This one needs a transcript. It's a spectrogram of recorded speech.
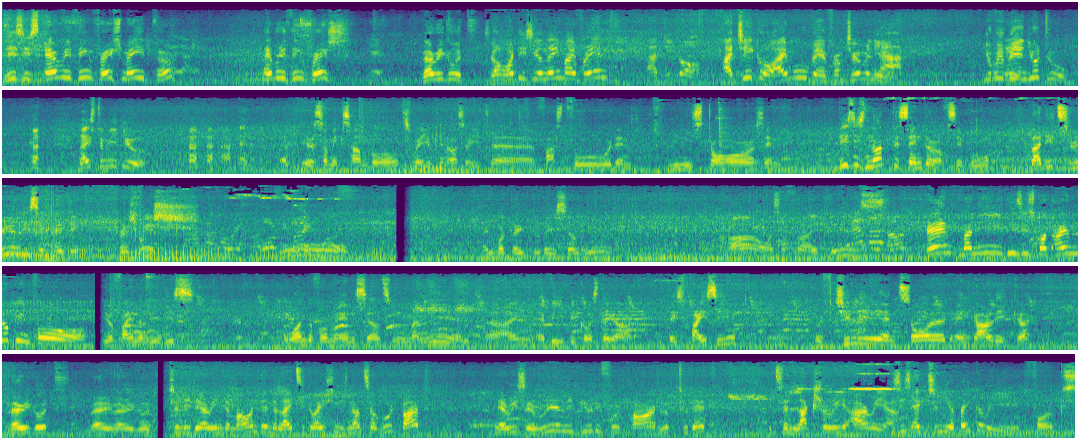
this is everything fresh made, huh? Yeah, yeah. Everything fresh. Yeah. Very good. So what is your name, my friend? Jigo. Ah, Chico, I'm Uwe from Germany. Yeah. You will be Okay. in YouTube. nice to meet you. Here are some examples where you can also eat uh, fast food and mini stores and this is not the center of Cebu but it's really sympathetic fresh fish. And what they do they sell here? Aha also fried things and money this is what I'm looking for. Here finally this wonderful man sells me money and uh, I'm happy because they are they spicy with chili and salt and garlic huh? very good very very good. Actually there in the mountain the light situation is not so good but there is a really beautiful park look to that. It's a luxury area. This is actually a bakery folks.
